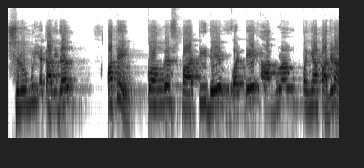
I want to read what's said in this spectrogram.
ਸ਼੍ਰੋਮਣੀ ਅਕਾਲੀ ਦਲ ਅਤੇ ਕਾਂਗਰਸ ਪਾਰਟੀ ਦੇ ਵੱਡੇ ਆਗੂਆਂ ਨੂੰ ਪਈਆਂ ਭਾਜਣਾ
